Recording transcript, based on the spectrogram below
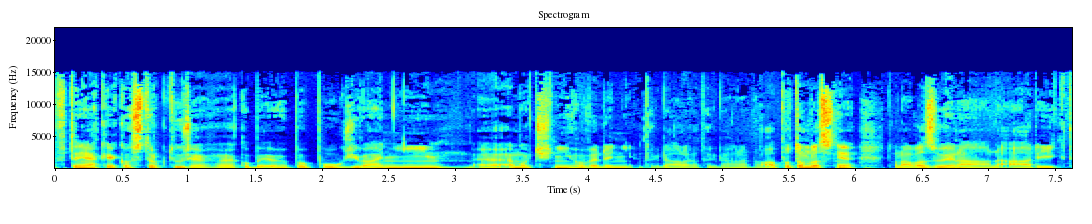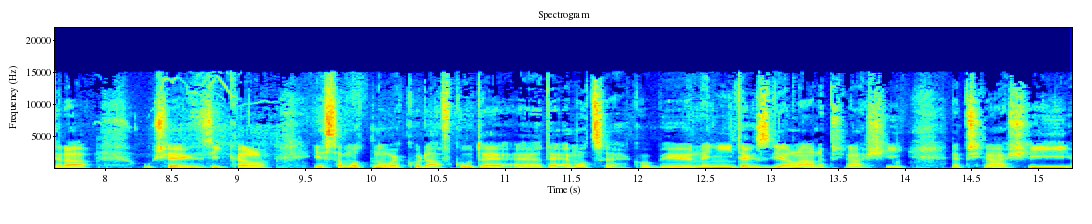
v té nějaké jako struktuře, jakoby po používání eh, emočního vedení a tak dále a tak dále. No a potom vlastně to navazuje na, na Árii, která už, jak říkal, je samotnou jako dávkou té, eh, té emoce. Jakoby není tak sdělná, nepřináší, nepřináší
